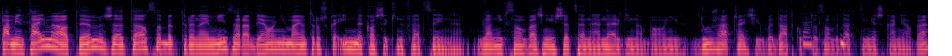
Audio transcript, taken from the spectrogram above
Pamiętajmy o tym, że te osoby, które najmniej zarabiają, nie mają troszkę inny koszyk inflacyjny. Dla nich są ważniejsze ceny energii, no bo nich, duża część ich wydatków tak. to są wydatki mieszkaniowe.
